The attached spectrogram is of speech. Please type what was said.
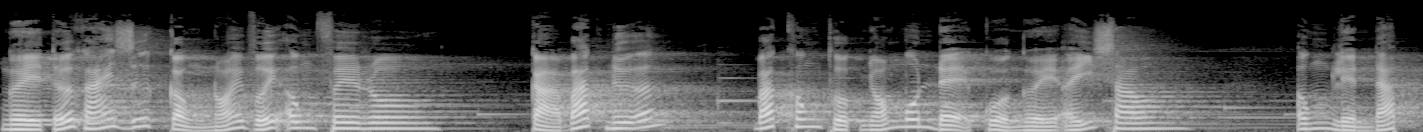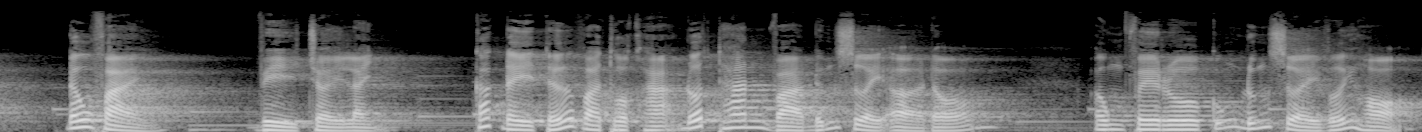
Người tớ gái giữ cổng nói với ông Phêrô: "Cả bác nữa, bác không thuộc nhóm môn đệ của người ấy sao?" Ông liền đáp: Đâu phải Vì trời lạnh, Các đầy tớ và thuộc hạ đốt than và đứng sưởi ở đó Ông Phêrô cũng đứng sưởi với họ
